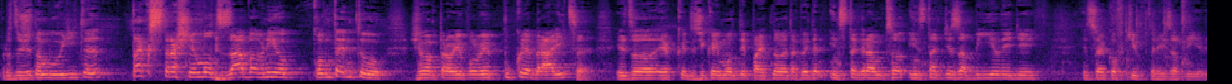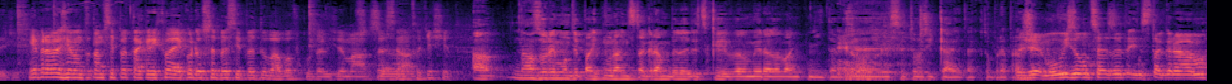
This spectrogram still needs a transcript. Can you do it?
protože tam uvidíte tak strašně moc zábavného kontentu, že vám pravděpodobně pukne bránice. Je to, jak říkají Monty Pythonové, takový ten Instagram, co instantně zabíjí lidi. Něco jako vtip, který zabíjí lidi. Je pravda, že on to tam sype tak rychle, jako do sebe sype tu vábovku, takže máte se na co těšit. A názory Monty Pythonu na Instagram byly vždycky velmi relevantní, takže jestli to říkají, tak to bude pravda. Takže moviezone.cz Instagram,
